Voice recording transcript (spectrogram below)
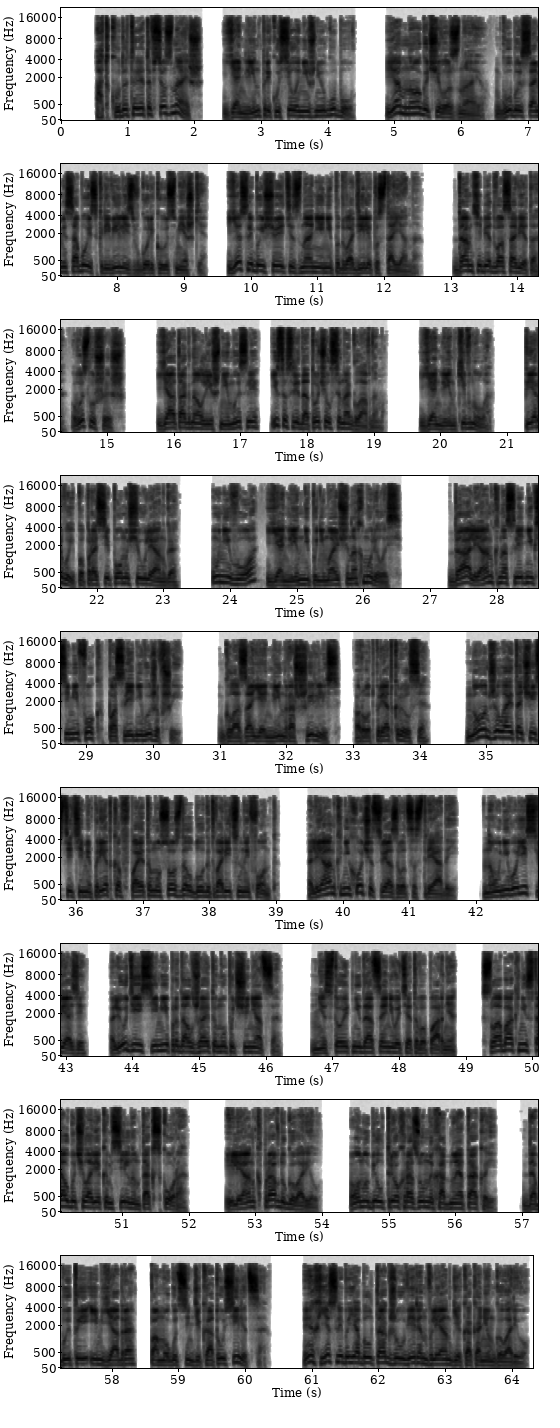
Откуда ты это все знаешь? Янь Лин прикусила нижнюю губу. Я много чего знаю. Губы сами собой скривились в горькой усмешке. Если бы еще эти знания не подводили постоянно. Дам тебе два совета, выслушаешь? Я отогнал лишние мысли и сосредоточился на главном. Янь Лин кивнула. Первый, попроси помощи у Лианга. У него? Янь Лин непонимающе нахмурилась. Да, Лианг – наследник семи Фок, последний выживший. Глаза Янь Лин расширились, рот приоткрылся. Но он желает очистить ими предков, поэтому создал благотворительный фонд. Лианг не хочет связываться с триадой, но у него есть связи. Люди из семьи продолжают ему подчиняться. Не стоит недооценивать этого парня. Слабак не стал бы человеком сильным так скоро. И Лианг правду говорил. Он убил трех разумных одной атакой. Добытые им ядра помогут синдикату усилиться. Эх, если бы я был так же уверен в Лианге, как о нем говорю.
